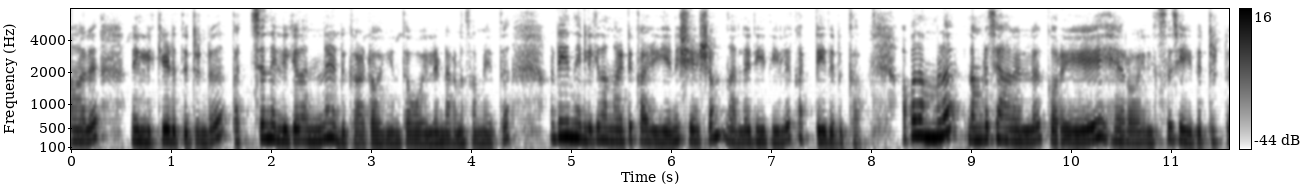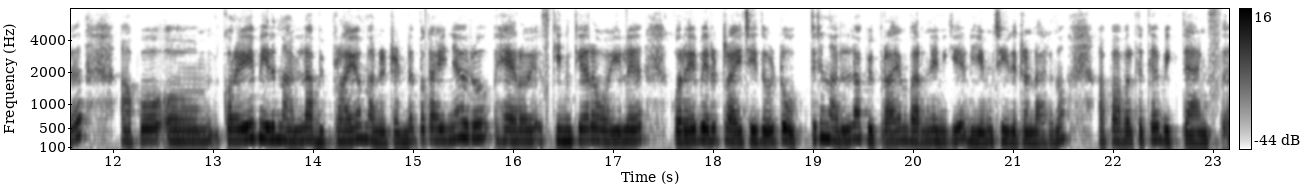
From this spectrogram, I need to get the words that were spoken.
നാല് നെല്ലിക്ക എടുത്തിട്ടുണ്ട്. പച്ച നെല്ലിക്ക തന്നെ എടുക്കാം കേട്ടോ ഇങ്ങനത്തെ ഓയിൽ ഉണ്ടാക്കുന്ന സമയത്ത്. എന്നിട്ട് ഈ നെല്ലിക്ക നന്നായിട്ട് കഴുകിയതിന് ശേഷം നല്ല രീതിയിൽ കട്ട് ചെയ്തെടുക്കാം. അപ്പോൾ നമ്മൾ നമ്മുടെ ചാനലിൽ കുറേ ഹെയർ ഓയിൽസ് ചെയ്തിട്ടുണ്ട്. അപ്പോൾ ഉം, കുറേ പേര് നല്ല അഭിപ്രായം പറഞ്ഞിട്ടുണ്ട്. ഇപ്പോൾ കഴിഞ്ഞ ഒരു hair oil skin care oil കുറേ പേര് ട്രൈ ചെയ്തിട്ട് ഒത്തിരി നല്ല അഭിപ്രായം പറഞ്ഞ് എനിക്ക് ഡി എം ചെയ്തിട്ടുണ്ടായിരുന്നു. അപ്പോൾ അവർക്കൊക്കെ ബിഗ് താങ്ക്സ്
